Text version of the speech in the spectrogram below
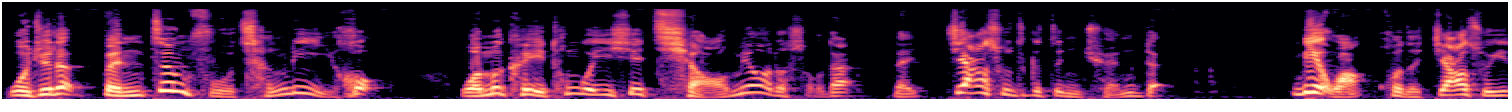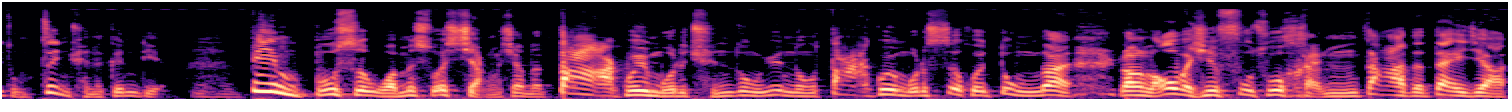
我觉得本政府成立以后，我们可以通过一些巧妙的手段来加速这个政权的。灭亡或者加速一种政权的更迭，并不是我们所想象的大规模的群众运动、大规模的社会动乱，让老百姓付出很大的代价，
